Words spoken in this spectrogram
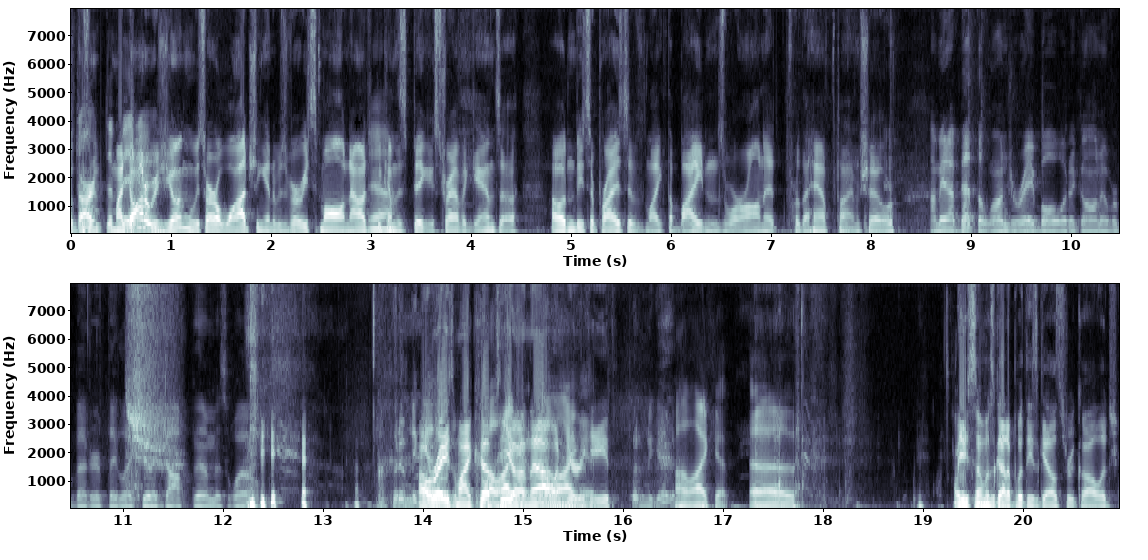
start the my daughter was young. when We started watching it. It was very small. Now it's Yeah. become this big extravaganza. I wouldn't be surprised if like the Bidens were on it for the halftime show. I mean, I bet the lingerie bowl would have gone over better if they let you adopt them as well. Put them I'll raise my cup I to you like on it. that I one, like dear it. Keith. Put them together. I like it. Uh, Hey, someone's got to put these gals through college.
